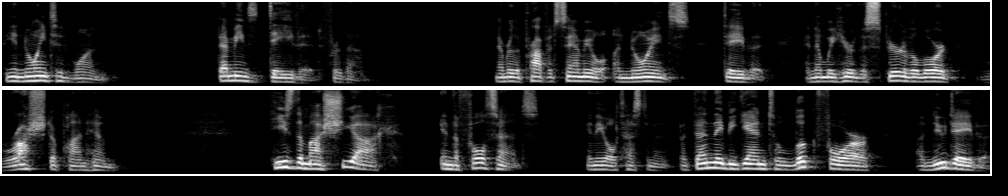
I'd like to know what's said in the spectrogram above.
the anointed one. That means David for them. Remember, the prophet Samuel anoints David, and then we hear the Spirit of the Lord rushed upon him. He's the Mashiach in the full sense in the Old Testament. But then they began to look for a new David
